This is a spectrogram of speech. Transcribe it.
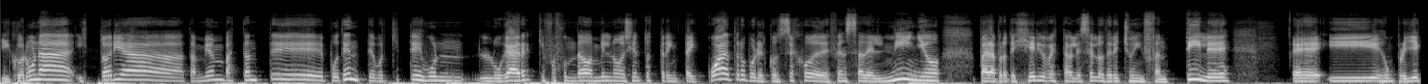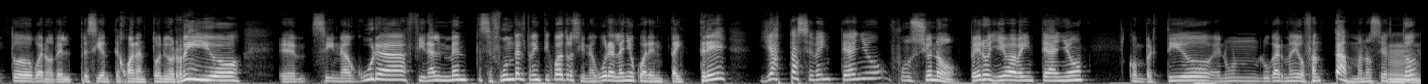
y con una historia también bastante potente, porque este es un lugar que fue fundado en 1934 por el Consejo de Defensa del Niño para proteger y restablecer los derechos infantiles. Eh, y es un proyecto, bueno, del presidente Juan Antonio Ríos. Eh, se inaugura finalmente, se funda el 34, se inaugura el año 43 y hasta hace 20 años funcionó, pero lleva 20 años convertido en un lugar medio fantasma, ¿no es cierto? Mm.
